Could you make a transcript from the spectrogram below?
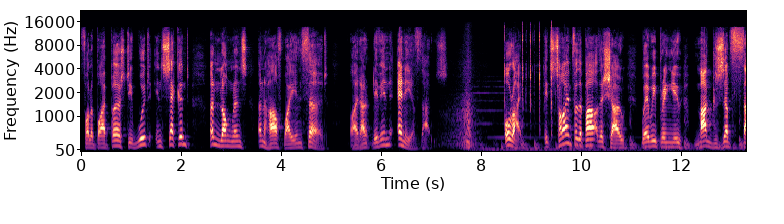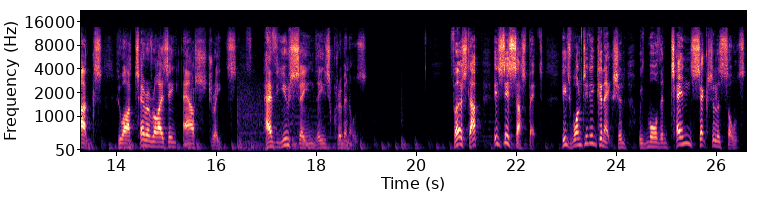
followed by Bursted Wood in second, and Longlands and halfway in third. I don't live in any of those. All right, it's time for the part of the show where we bring you mugs of thugs who are terrorising our streets. Have you seen these criminals? First up is this suspect. He's wanted in connection with more than 10 sexual assaults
